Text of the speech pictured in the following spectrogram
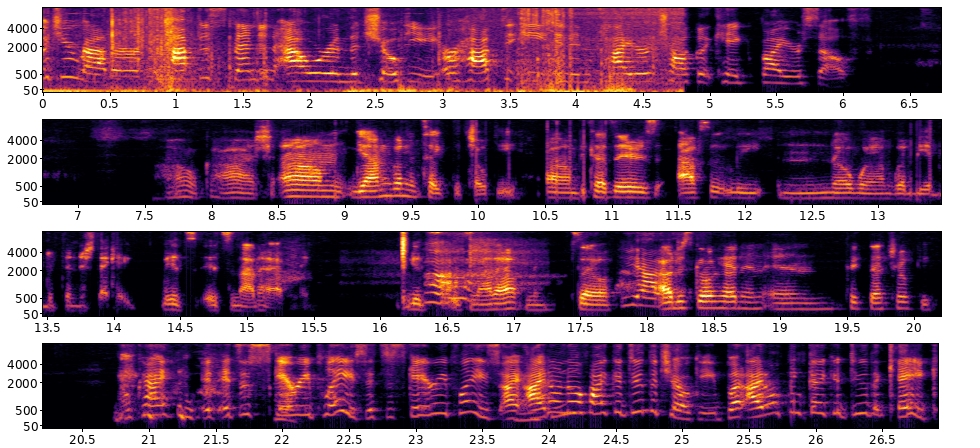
would you rather have to spend an hour in the chokey or have to eat an entire chocolate cake by yourself? Oh gosh. Um yeah, I'm gonna take the chokey. Um because there's absolutely no way I'm gonna be able to finish that cake. It's it's not happening. It's it's not happening. So Yeah. I'll just go ahead and, and pick that chokey. Okay. It, it's a scary place. It's a scary place. I, I don't know mm-hmm. if I could do the chokey, but I don't think I could do the cake,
